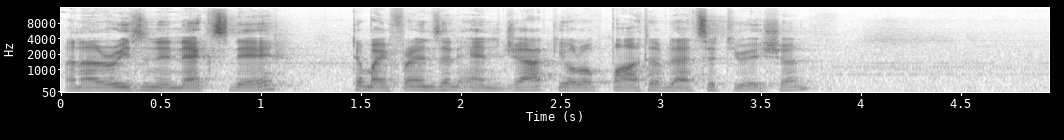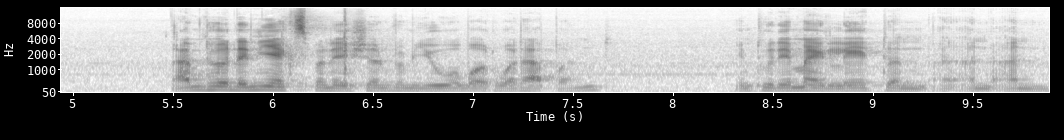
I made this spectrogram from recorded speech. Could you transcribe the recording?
another reason the next day. To my friends in NJAC, you're all part of that situation. I haven't heard any explanation from you about what happened, including my late and, and, and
